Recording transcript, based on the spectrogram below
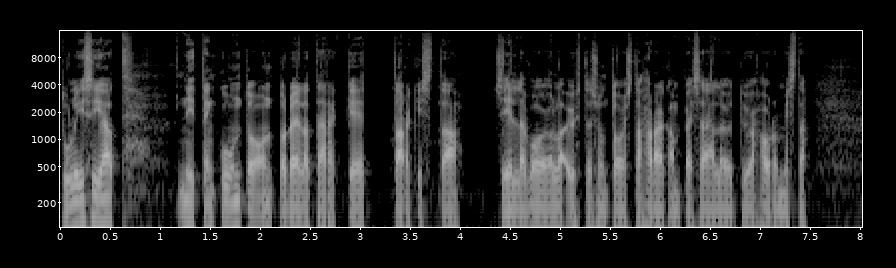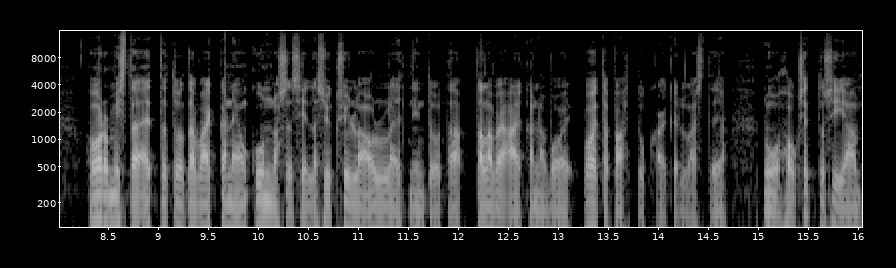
Tulisijat, niiden kunto on todella tärkeä tarkistaa. Siellä voi olla yhtä sun toista harakan pesää löytyä hormista, hormista että tuota, vaikka ne on kunnossa siellä syksyllä olleet, niin tuota, talven aikana voi, voi tapahtua kaikenlaista. Ja nuohoukset tosiaan,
